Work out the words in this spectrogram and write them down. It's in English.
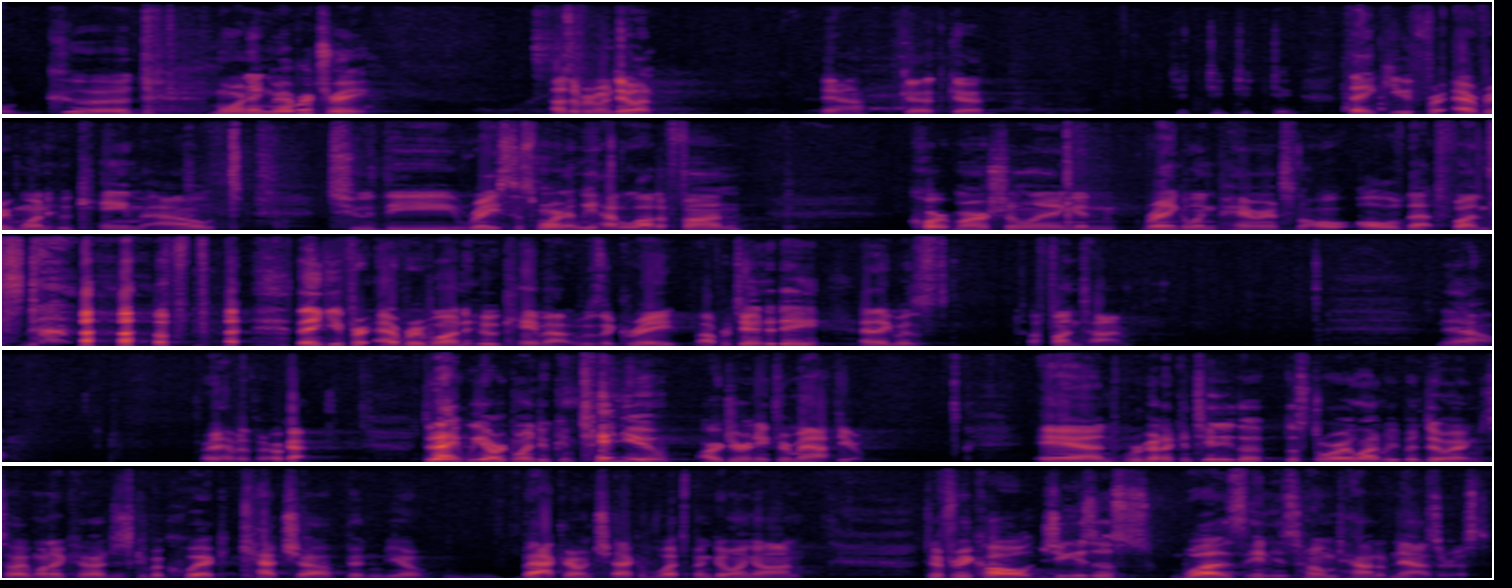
Well, good morning, River Tree. How's everyone doing? Yeah, good, good. Thank you for everyone who came out to the race this morning. We had a lot of fun, court martialing and wrangling parents and all, all of that fun stuff. thank you for everyone who came out. It was a great opportunity. I think it was a fun time. Now, right, have it there. Okay. Today, we are going to continue our journey through Matthew. And we're going to continue the, the storyline we've been doing. So I want to kind of just give a quick catch up and you know background check of what's been going on. So if you recall, Jesus was in his hometown of Nazareth.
